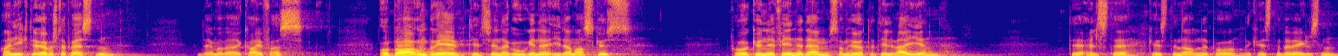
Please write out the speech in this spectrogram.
Han gikk til øverstepresten, det må være Kaifas, og ba om brev til synagogene i Damaskus for å kunne finne dem som hørte til veien, det eldste kristne navnet på den kristne bevegelsen,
